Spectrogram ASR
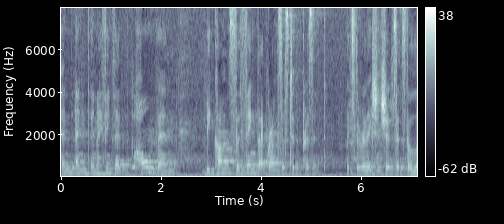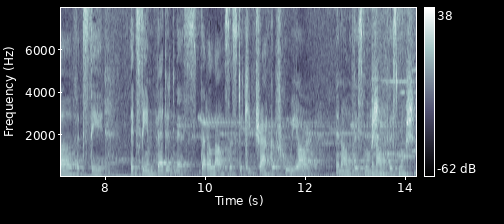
And, and, and I think that home then becomes the thing that grounds us to the present. It's the relationships, it's the love, it's the, it's the embeddedness that allows us to keep track of who we are in all of this motion. all of this motion.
